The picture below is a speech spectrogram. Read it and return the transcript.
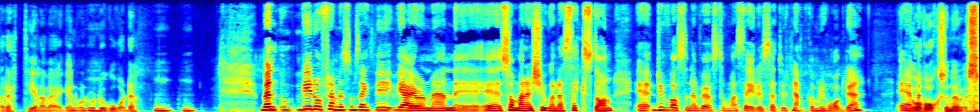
rätt hela vägen och, och då går det. Men vi är då framme som sagt vid, vid Ironman eh, sommaren 2016. Eh, du var så nervös Thomas säger du så att du knappt kommer ihåg det. Eh, Jag men var också nervös.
